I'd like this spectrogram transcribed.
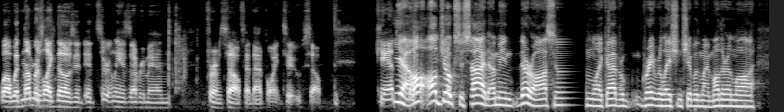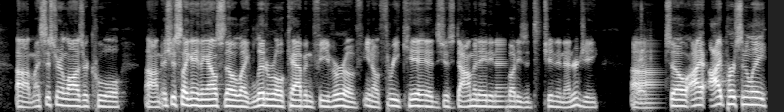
Well, with numbers like those, it, it certainly is every man for himself at that point too. So can't. Yeah, all, all jokes aside, I mean they're awesome. Like I have a great relationship with my mother-in-law. Uh, my sister-in-laws are cool. Um, it's just like anything else, though, like literal cabin fever of you know three kids just dominating everybody's attention and energy. Uh, So I I personally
